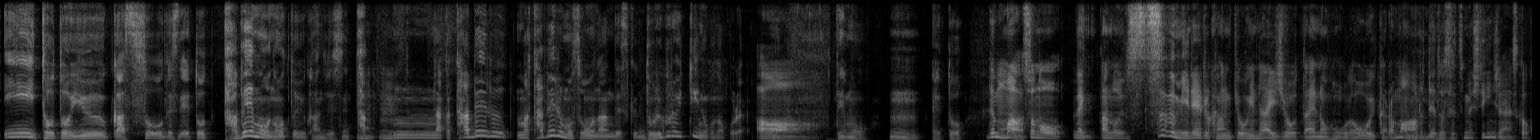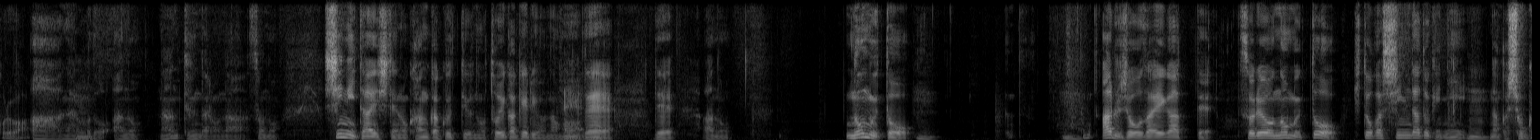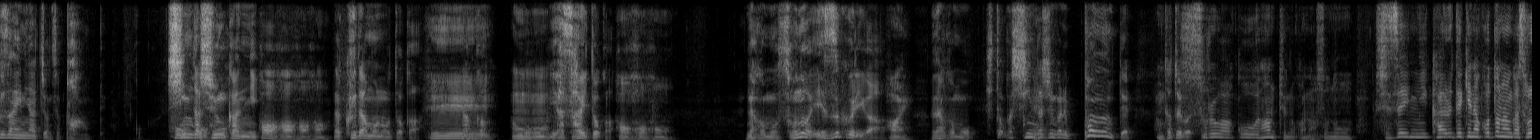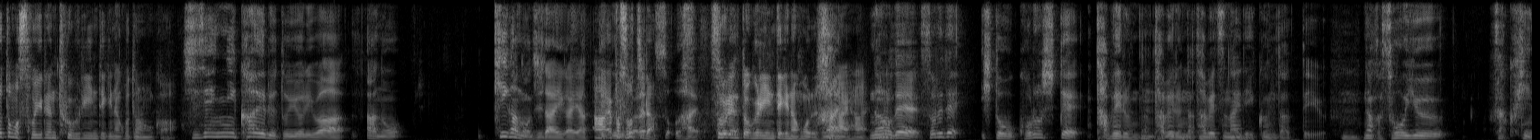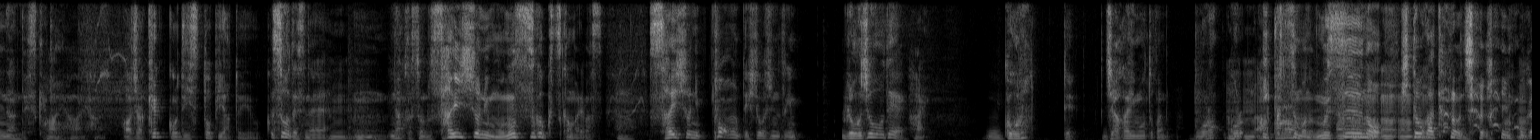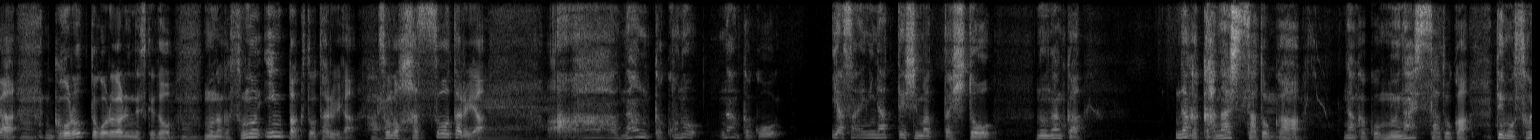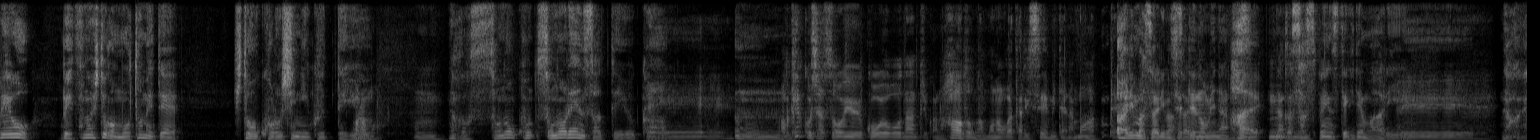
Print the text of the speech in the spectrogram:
いいとというかそうですね。えっと食べ物という感じですね。たううん。うんんなんか食べるまあ食べるもそうなんですけどどれぐらい言っていいのかなこれ。ああでもうん。えっと。でもまあそのねあのすぐ見れる環境にない状態の方が多いからまあある程度説明していいんじゃないですかこれは。ああなるほど、あのなんて言うんだろうな。その死に対しての感覚っていうのを問いかけるようなもので、であの飲むと、ん。ある錠剤があってそれを飲むと人が死んだ時に、んなんか食材になっちゃうんですよパンって死んだ瞬間に果物とかなんか野菜とか、なんかもうその絵作りが、うはい。なんかもう人が死んだ瞬間にポーンって例えばそれはこうなんていうのかなその自然に変える的なことなのかそれともソイレントグリーン的なことなのか。自然に帰るというよりはあの飢餓の時代がやってくるあやっぱそっちだ。そはい、ソイレントグリーン的な方ですね。はいはいはい。なので、それで人を殺して食べるんだ、うん食べるんだ食べつないでいくんだっていう、うんなんかそういう作品なんですけど、はいはいはい。あじゃあ結構ディストピアというか。そうですね、ううんんなんかその最初にものすごく掴まれます、うん最初にポーンって人が死ぬ時に路上ではい。ゴロってじゃがいもとかにボロゴロ、いくつもの無数の人型のじゃがいもがゴロッと転がるんですけど、もうなんかそのインパクトたるや、はいその発想たるや、あーなんかこのなんかこう野菜になってしまった人のなんかなんか悲しさとか、なんかこう虚しさとかでもそれを別の人が求めて人を殺しに行くっていううん。なんかそのこその連鎖っていうか、へー。うん。あ結構じゃあそういうこうなんていうかなハードな物語性みたいなのもあってありますあります設定のみなんですはい、うんなんかサスペンス的でもあり、へなんかね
